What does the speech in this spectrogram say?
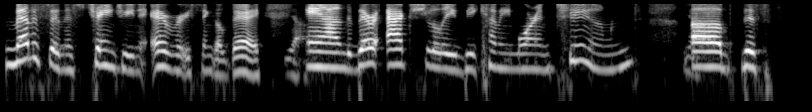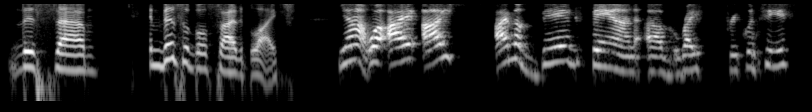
medicine is changing every single day, yeah. and they're actually becoming more in tune yeah. of this this um, invisible side of life. Yeah, well, I I I'm a big fan of right frequencies,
